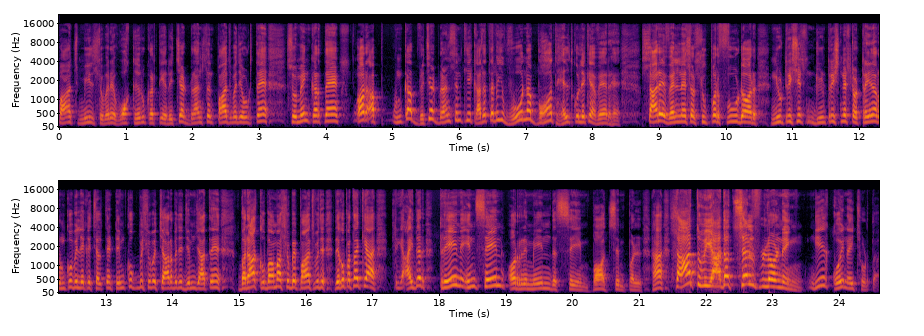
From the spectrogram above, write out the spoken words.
पाँच मील सवेरे वॉक ज़रूर करती है। रिचर्ड ब्रांसन पाँच बजे उठते हैं स्विमिंग करते हैं, और अब उनका रिचर्ड ब्रांसन की एक आदत है भाई वो ना बहुत हेल्थ को लेकर अवेयर है। सारे वेलनेस और सुपर फ़ूड और न्यूट्रिशन न्यूट्रिशनिस्ट और ट्रेनर उनको भी लेकर चलते हैं। टिम कुक भी सुबह चार बजे जिम जाते हैं। बराक ओबामा सुबह पाँच बजे। देखो, पता क्या? आइदर train insane or remain the same बहुत सिंपल हाँ? सातवीं आदत सेल्फ लर्निंग ये कोई नहीं छोड़ता.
